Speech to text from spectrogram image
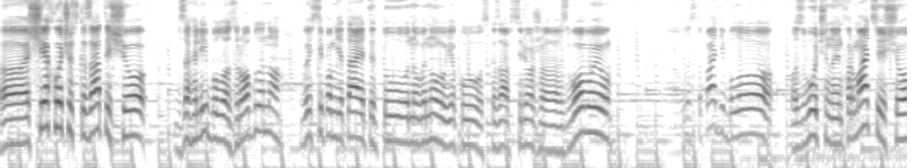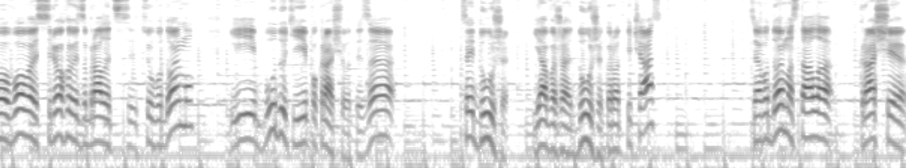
Е, ще хочу сказати, що взагалі було зроблено. Ви всі пам'ятаєте ту новину, яку сказав Сережа з Вовою. В листопаді було озвучено інформацію, що Вова з Серегою забрали цю водойму і будуть її покращувати. За цей дуже, я вважаю, дуже короткий час. Ця водойма стала краще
